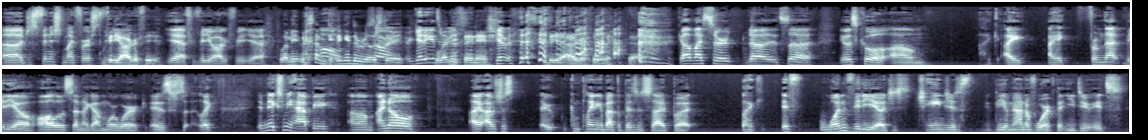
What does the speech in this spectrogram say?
Uh, just finished my first video. Videography. Yeah, for videography. Yeah. Let me. I'm Oh, getting into real sorry. estate. Getting into Let real- me finish. Get- Videography. Yeah. got my cert. No, it's uh, it was cool. Um, like I, I from that video, all of a sudden I got more work. It's like, it makes me happy. Um, I know, I, I was just complaining about the business side, but like if one video just changes the amount of work that you do, it's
